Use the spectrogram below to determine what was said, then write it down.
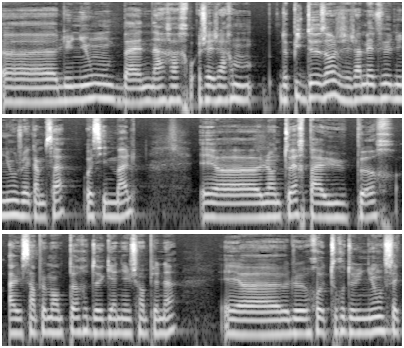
Euh, L'Union, bah, depuis deux ans, j'ai jamais vu l'Union jouer comme ça, aussi mal. Et euh, l'Antwerp a eu peur, a eu simplement peur de gagner le championnat. Et euh, le retour de l'Union, c'est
